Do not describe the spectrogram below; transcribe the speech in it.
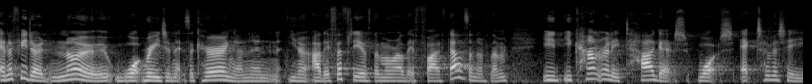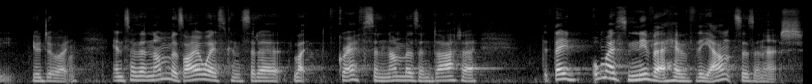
And if you don't know what region that's occurring in, and you know, are there 50 of them or are there 5,000 of them, you, you can't really target what activity you're doing. And so the numbers, I always consider like graphs and numbers and data, that they almost never have the answers in it.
